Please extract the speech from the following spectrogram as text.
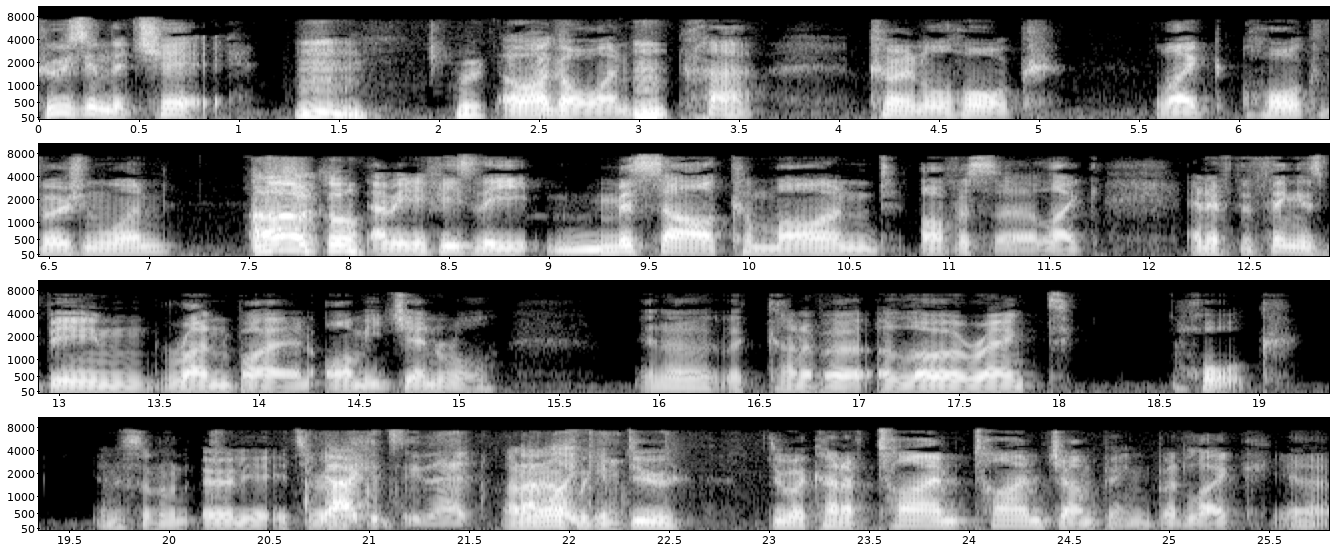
Who's in the chair? Hmm. Oh, I got one. Hmm? Colonel Hawk, like Hawk version one. Oh, cool. I mean, if he's the missile command officer, like, and if the thing is being run by an army general, you know, like kind of a, a lower ranked Hawk in a sort of an earlier iteration. Yeah, I can see that. I don't know like if we it. could do do a kind of time time jumping, but like, yeah.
